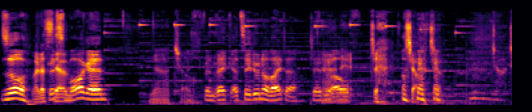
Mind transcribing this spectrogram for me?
So, Weil das bis ja- morgen. Ja, ciao. Ich bin weg. Erzähl du noch weiter. Klär du Ja, auf. nee. Ciao, ciao. Ciao, ciao, ciao.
